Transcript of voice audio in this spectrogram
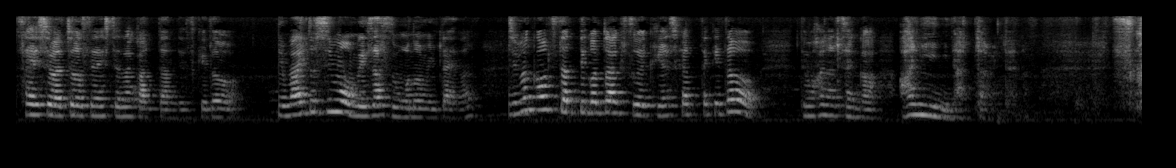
最初は挑戦してなかったんですけどで毎年もう目指すものみたいな。自分が落ちたってことはすごい悔しかったけどでも花ちゃんが兄になったみたいな。すご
